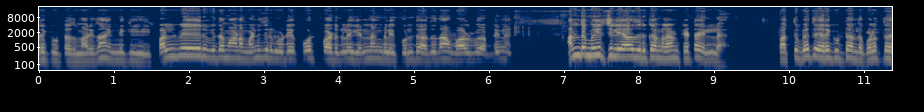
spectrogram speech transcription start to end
இறக்கி விட்டது மாதிரி தான் இன்னைக்கு பல்வேறு விதமான மனிதர்களுடைய கோட்பாடுகளை எண்ணங்களை கொண்டு அதுதான் வாழ்வு அப்படின்னு அந்த முயற்சியிலையாவது இருக்காங்களான்னு கேட்டால் இல்லை. பத்து பேர்த்த இறக்கி விட்டு அந்த குளத்தை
